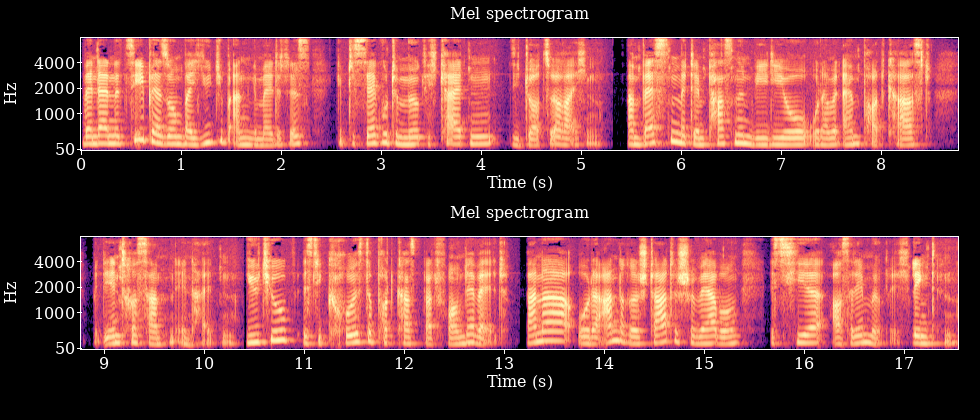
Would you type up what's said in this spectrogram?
Wenn deine Zielperson bei YouTube angemeldet ist, gibt es sehr gute Möglichkeiten, sie dort zu erreichen. Am besten mit dem passenden Video oder mit einem Podcast mit interessanten Inhalten. YouTube ist die größte Podcast-Plattform der Welt. Banner oder andere statische Werbung ist hier außerdem möglich. LinkedIn.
